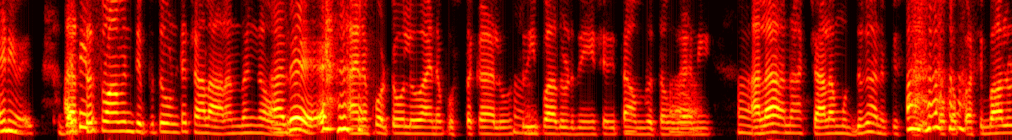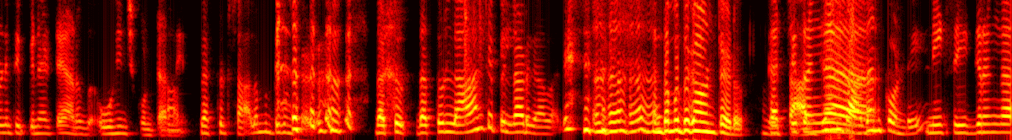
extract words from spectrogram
anyways Datta స్వామిని తిప్పుతూ ఉంటే చాలా ఆనందంగా ఉంటుంది అదే ఆయన ఫోటోలు ఆయన పుస్తకాలు. శ్రీపాదుడిది చరితామృతం. గాని. అలా నాకు చాలా ముద్దుగా అనిపిస్తుంది. ఒక పసిబాలుని తిప్పినట్టే అను ఊహించుకుంటాను నేను. దత్తుడు చాలా ముద్దుగా ఉంటాడు. దత్తు దత్తుడు లాంటి పిల్లాడు కావాలి. ఎంత ముద్దుగా ఉంటాడు. ఖచ్చితంగా. కాదనుకోండి. నీకు శీఘ్రంగా.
